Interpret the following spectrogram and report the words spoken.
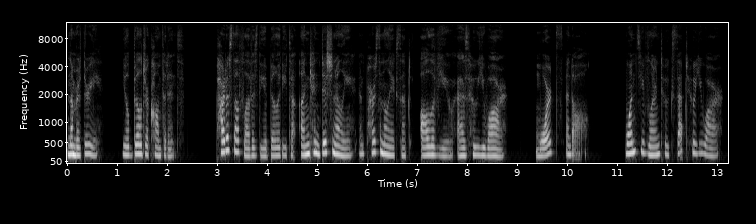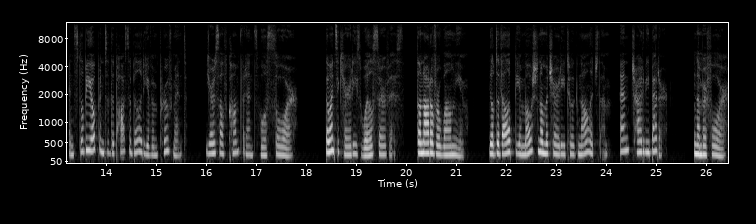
Number three, you'll build your confidence. Part of self-love is the ability to unconditionally and personally accept all of you as who you are warts and all. Once you've learned to accept who you are and still be open to the possibility of improvement, your self-confidence will soar. Though insecurities will surface, they'll not overwhelm you. You'll develop the emotional maturity to acknowledge them and try to be better. Number four,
